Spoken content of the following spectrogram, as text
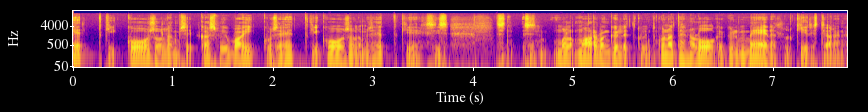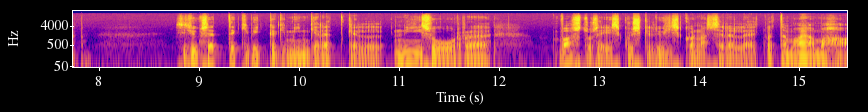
hetki koosolemise, kas või vaikuse hetki, koosolemise hetki, ehk siis sest, sest ma, ma arvan küll, et kui, kuna tehnoloogia küll meeletult kiiresti areneb, siis üks hetk tekib ikkagi mingil hetkel nii suur äh, vastuseis kuskil ühiskonnas sellele, et võtame aja maha,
